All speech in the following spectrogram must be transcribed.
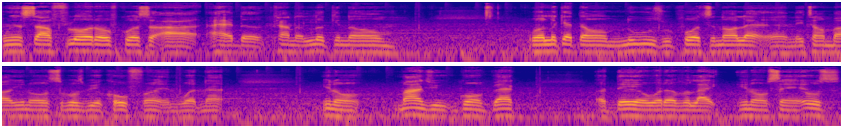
we in South Florida, of course, I I had to kind of look in um, well, look at the um, news reports and all that, and they talking about you know it's supposed to be a cold front and whatnot. You know, mind you, going back a day or whatever, like you know what I'm saying, it was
